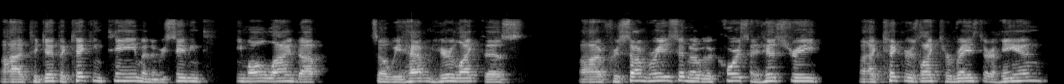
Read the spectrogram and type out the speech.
uh, to get the kicking team and the receiving team all lined up. So we have them here like this. Uh, for some reason, over the course of history, uh, kickers like to raise their hand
